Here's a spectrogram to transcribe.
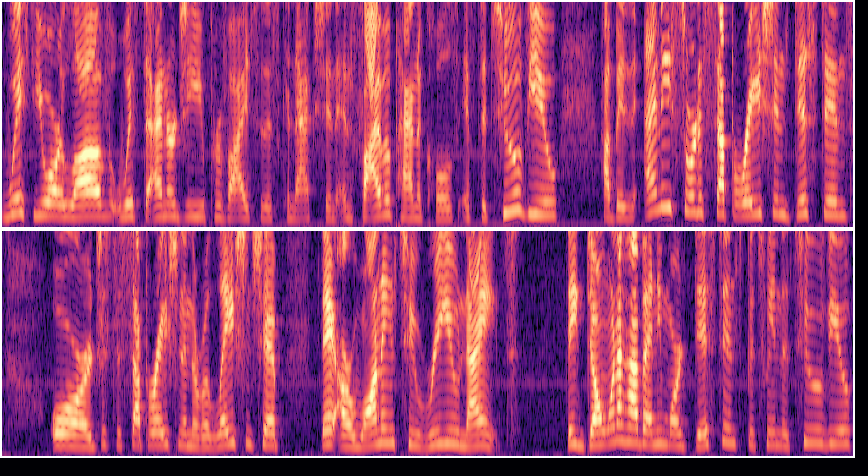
with your love, with the energy you provide to this connection. And Five of Pentacles, if the two of you have been in any sort of separation, distance, or just a separation in the relationship, they are wanting to reunite. They don't want to have any more distance between the two of you.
